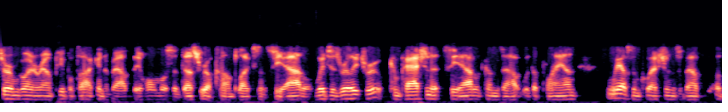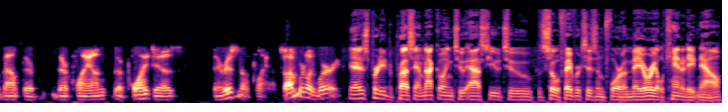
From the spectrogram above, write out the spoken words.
term going around people talking about the homeless industrial complex in Seattle, which is really true. Compassionate Seattle comes out with a plan we have some questions about about their their plan. Their point is there is no plan. So I'm really worried. Yeah, it is pretty depressing. I'm not going to ask you to sow favoritism for a mayoral candidate now.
